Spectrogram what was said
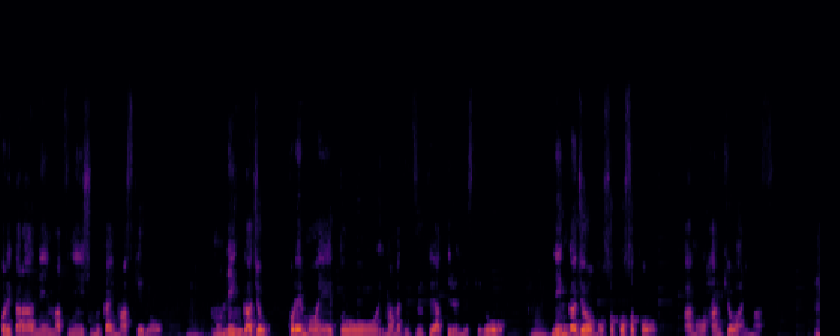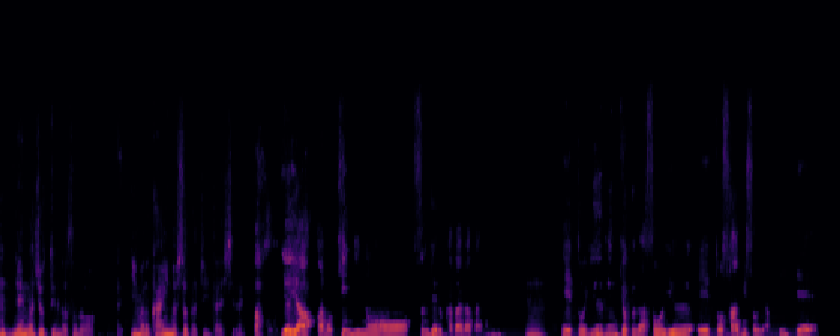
これから年末年始迎えますけど、うん。あの年賀状。これも、えっ、と、今までずっとやってるんですけど、うん、年賀状もそこそこ、あの、反響はあります。年賀状っていうのは、その、今の会員の人たちに対してね。あ、いやいや、あの、近隣の住んでる方々に、うん。えっ、と、郵便局がそういう、えっ、と、サービスをやっていて、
